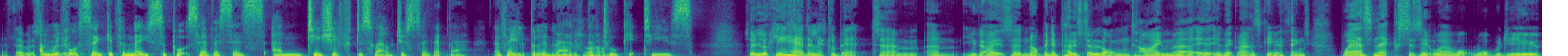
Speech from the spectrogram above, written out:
if there was. Somebody... And we've also given those support services um, to shift as well, just so that they're available in their, well. their toolkit to use. So looking ahead a little bit, um, um, you guys have not been in post a long time uh, in, in, the grand scheme of things. Where's next, as it were? What what would you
